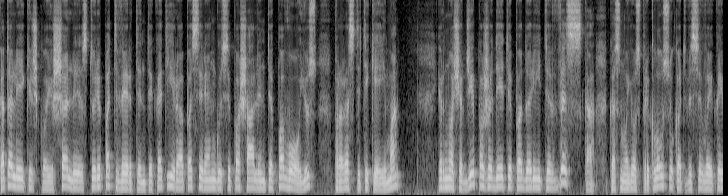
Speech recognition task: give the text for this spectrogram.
Katalikiškoji šalis turi patvirtinti, kad yra pasirengusi pašalinti pavojus, prarasti tikėjimą ir nuoširdžiai pažadėti padaryti viską, kas nuo jos priklauso, kad visi vaikai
